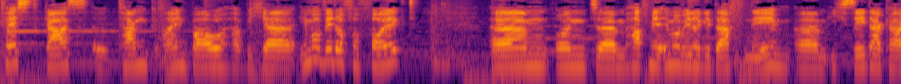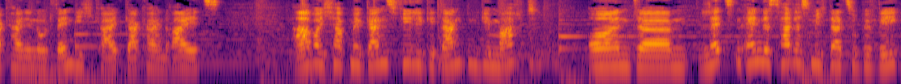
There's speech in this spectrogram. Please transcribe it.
Festgastankeinbau, habe ich ja immer wieder verfolgt. Ähm, und ähm, habe mir immer wieder gedacht, nee, ähm, ich sehe da gar keine Notwendigkeit, gar keinen Reiz. Aber ich habe mir ganz viele Gedanken gemacht und ähm, letzten Endes hat es mich dazu bewegt,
